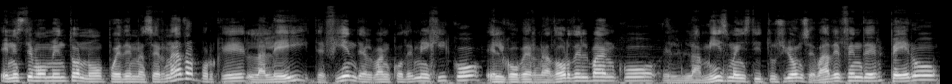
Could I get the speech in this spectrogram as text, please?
En este momento no pueden hacer nada porque la ley defiende al Banco de México, el gobernador del banco, la misma institución se va a defender, pero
